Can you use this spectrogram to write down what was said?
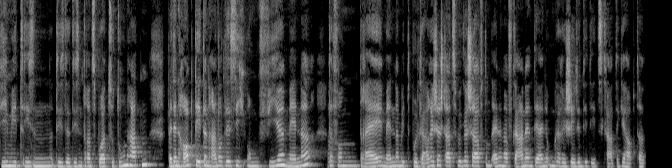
die mit diesen, diese, diesem Transport zu tun hatten. Bei den Haupttätern handelt es sich um vier Männer, davon drei Männer mit bulgarischer Staatsbürgerschaft und einen Afghanen, der eine ungarische Identitätskarte gehabt hat.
